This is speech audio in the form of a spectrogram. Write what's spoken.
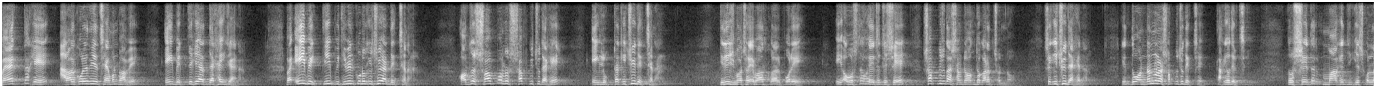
ম্যাগ তাকে আড়াল করে দিয়েছে এমনভাবে, এই ব্যক্তিকে আর দেখাই যায় না বা এই ব্যক্তি পৃথিবীর কোনো কিছুই আর দেখছে না। অথচ সব মানুষ সব কিছু দেখে, এই লোকটা কিছুই দেখছে না। তিরিশ বছর এবাদ করার পরে এই অবস্থা হয়েছে যে সে সব কিছু তার সামনে অন্ধকারাচ্ছন্ন সে কিছুই দেখে না। কিন্তু অন্যান্যরা সব কিছু দেখছে, তাকেও দেখছে। তো সে তার মাকে জিজ্ঞেস করল,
